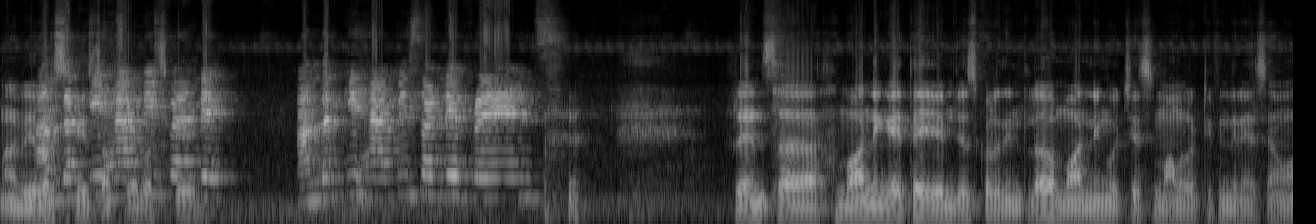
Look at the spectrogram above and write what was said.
మన వ్యూవర్స్కి సబ్స్క్రైబర్స్కి ఫ్రెండ్స్ మార్నింగ్ అయితే ఏం చేసుకోలేదు ఇంట్లో. మార్నింగ్ వచ్చేసి మామూలుగా టిఫిన్ తినేసాము.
